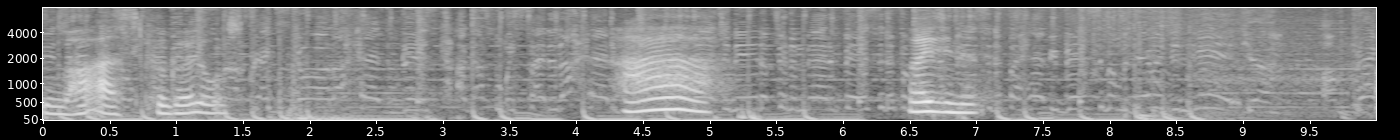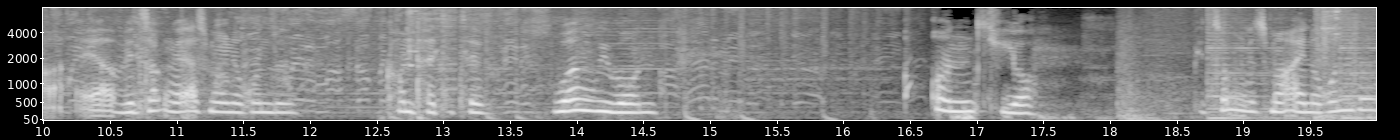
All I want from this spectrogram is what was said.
Wow, sieht voll geil aus. Ah. Weiß ich nicht. Ah, ja, wir zocken erstmal eine Runde. Competitive. 1v1. Und ja. Wir zocken jetzt mal eine Runde.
